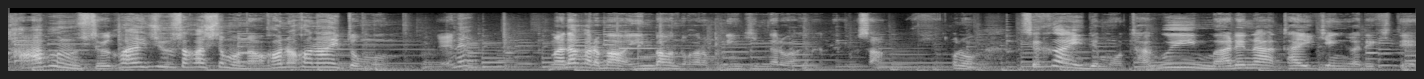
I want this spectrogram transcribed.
多分世界中探してもなかなかないと思うんだよね。まあだからまあインバウンドからも人気になるわけなんだけどさこの世界でも類稀な体験ができて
